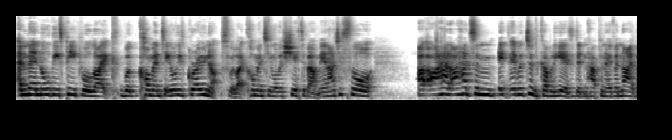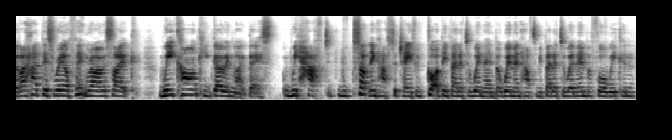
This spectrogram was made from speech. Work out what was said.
And then all these people like were commenting, all these grown-ups were like commenting all this shit about me. And I just thought, I, had I had some it, it took a couple of years, it didn't happen overnight, but I had this real thing where I was like, we can't keep going like this. We have to something has to change. We've got to be better to women, but women have to be better to women before we can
